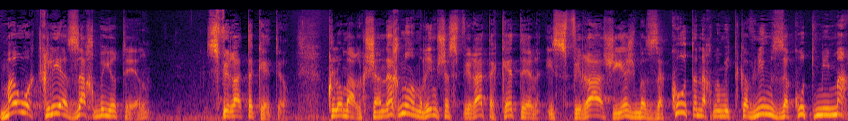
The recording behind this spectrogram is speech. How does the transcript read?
מהו הכלי הזך ביותר? ספירת הכתר. כלומר, כשאנחנו אומרים שספירת הכתר היא ספירה שיש בה זכות, אנחנו מתכוונים זכות ממה?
